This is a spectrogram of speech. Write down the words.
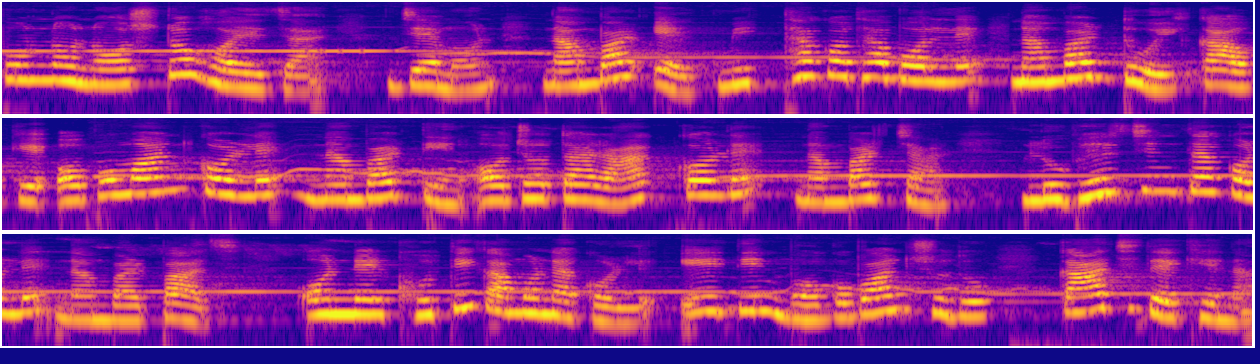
পুণ্য নষ্ট হয়ে যায়। যেমন, নাম্বার এক, মিথ্যা কথা বললে। নাম্বার দুই, কাউকে অপমান করলে। নাম্বার তিন, অযথা রাগ করলে। নাম্বার চার, লোভের চিন্তা করলে। নাম্বার পাঁচ, অন্যের ক্ষতি কামনা করলে। এই দিন ভগবান শুধু কাজ দেখে না,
